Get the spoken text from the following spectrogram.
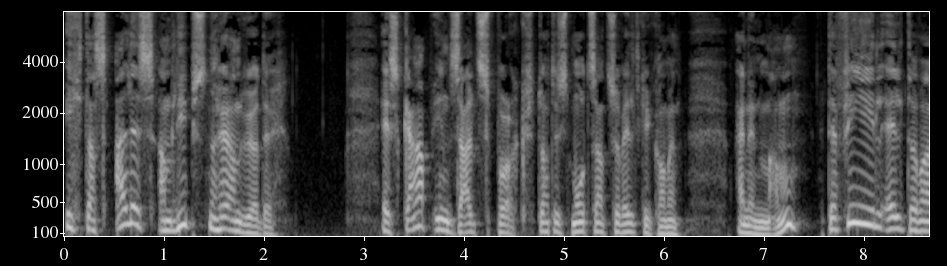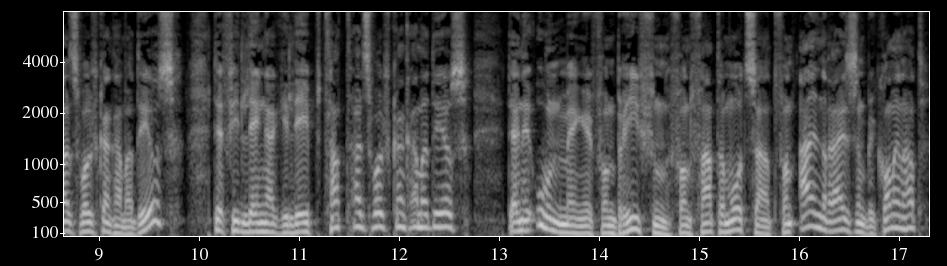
ich das alles am liebsten hören würde. Es gab in Salzburg, dort ist Mozart zur Welt gekommen, einen Mann, der viel älter war als Wolfgang Amadeus, der viel länger gelebt hat als Wolfgang Amadeus, der eine Unmenge von Briefen von Vater Mozart von allen Reisen bekommen hat,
